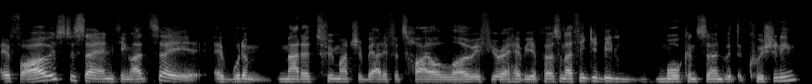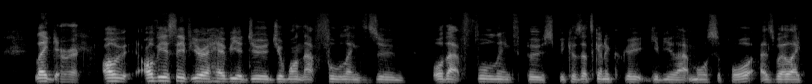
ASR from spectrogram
If I was to say anything, I'd say it wouldn't matter too much about if it's high or low. If you're a heavier person, I think you'd be more concerned with the cushioning. Like, correct. obviously, if you're a heavier dude, you want that full length zoom or that full length boost because that's going to give you that more support. As well, like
